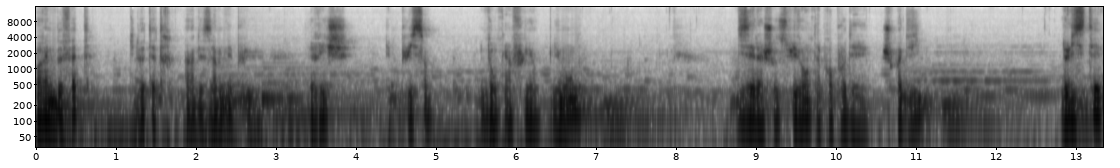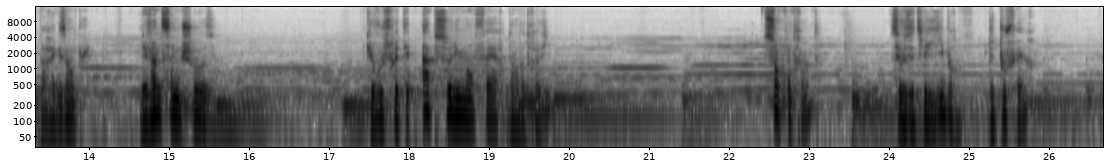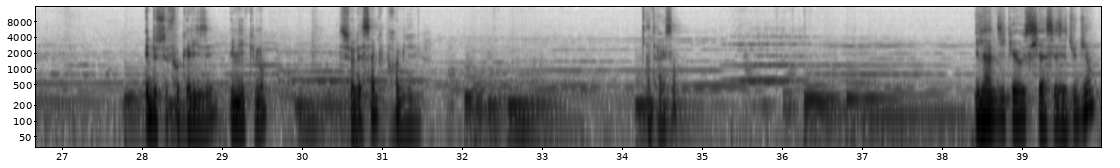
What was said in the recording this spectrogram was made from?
Warren Buffett, qui doit être un des hommes les plus riches et puissants, donc influents du monde, disait la chose suivante à propos des choix de vie. De lister par exemple les 25 choses que vous souhaitez absolument faire dans votre vie, sans contrainte, si vous étiez libre de tout faire, et de se focaliser uniquement sur les cinq premières. Intéressant. Il indiquait aussi à ses étudiants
